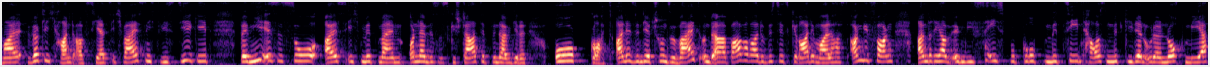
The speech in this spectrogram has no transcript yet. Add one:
mal wirklich Hand aufs Herz. Ich weiß nicht, wie es dir geht. Bei mir ist es so, als ich mit meinem Online-Business gestartet bin, habe ich gedacht, oh Gott, alle sind jetzt schon so weit und äh, Barbara, du bist jetzt gerade mal, hast angefangen. Andere haben irgendwie Facebook-Gruppen mit 10.000 Mitgliedern oder noch mehr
